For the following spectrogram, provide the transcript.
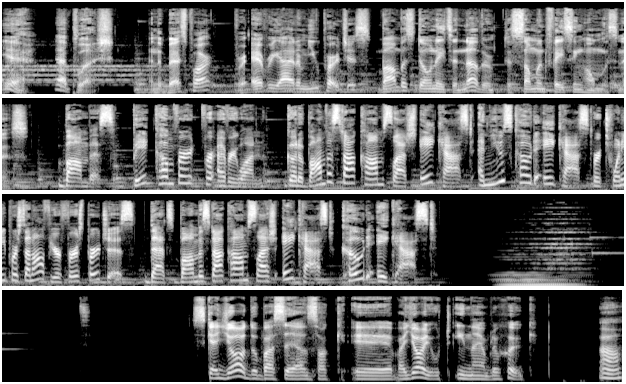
Yeah, that plush. And the best part? For every item you purchase, Bombas donates another to someone facing homelessness. Bombas. Big comfort for everyone. Go to bombas.com slash ACAST and use code ACAST for 20% off your first purchase. That's bombas.com slash ACAST. Code ACAST. Ska jag då bara säga en sak eh, vad jag gjort innan jag blev sjuk? Ja.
